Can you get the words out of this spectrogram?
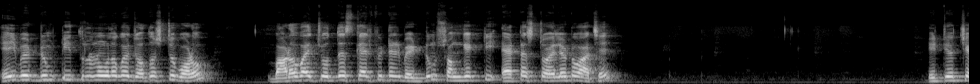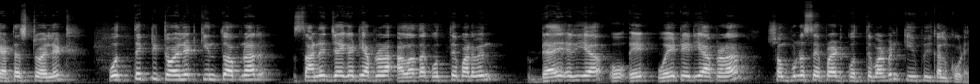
এই বেডরুমটি তুলনামূলকভাবে যথেষ্ট বড়। বারো বাই চোদ্দ স্কোয়ার ফিটের বেডরুম সঙ্গে একটি অ্যাটাচ টয়লেটও আছে। এটি হচ্ছে অ্যাটাচ টয়লেট প্রত্যেকটি টয়লেট কিন্তু আপনার সানের জায়গাটি আপনারা আলাদা করতে পারবেন। ড্রাই এরিয়া ও ওয়েট এরিয়া আপনারা সম্পূর্ণ সেপারেট করতে পারবেন কিউপিক্যাল করে।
